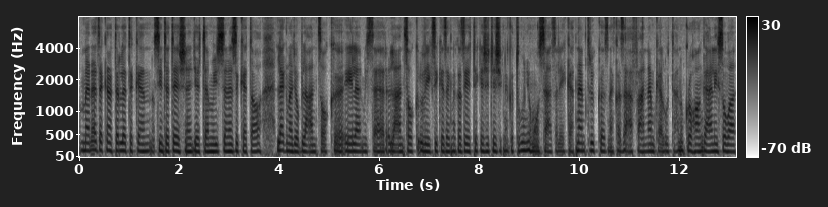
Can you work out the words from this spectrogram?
Mert ezeken a területeken szinte teljesen egyértelmű, hiszen ezeket a legnagyobb láncok, élelmiszer láncok végzik ezeknek az értékesítéseknek a túlnyomó százalékát. Nem trükköznek az áfán, nem kell utánuk rohangálni, szóval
